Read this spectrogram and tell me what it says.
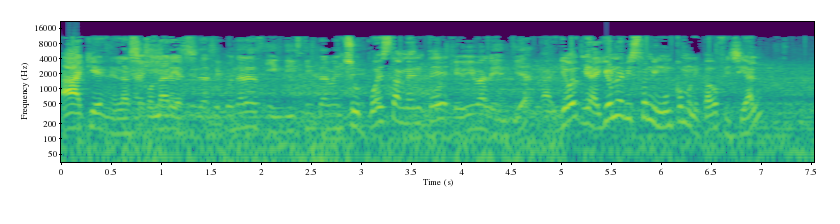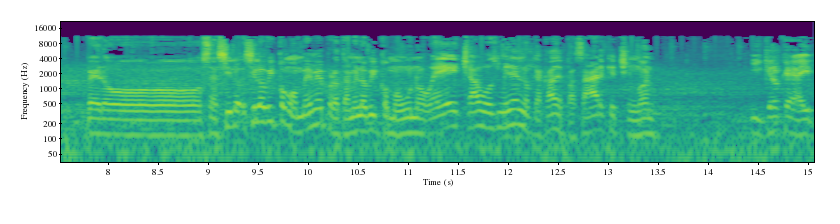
Ah, ¿quién? En las aquí secundarias. En las, secundarias indistintamente. Supuestamente... Que viva la identidad. Ah, Yo, mira, yo no he visto ningún comunicado oficial, pero, o sea, sí lo, sí lo vi como meme, pero también lo vi como uno, eh, chavos, miren lo que acaba de pasar, qué chingón. Y creo que ahí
